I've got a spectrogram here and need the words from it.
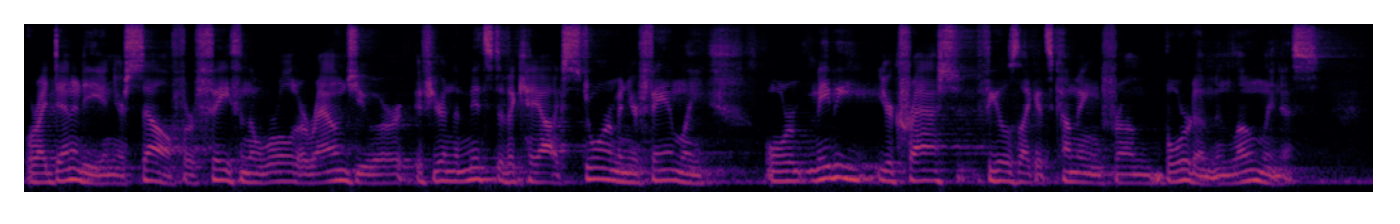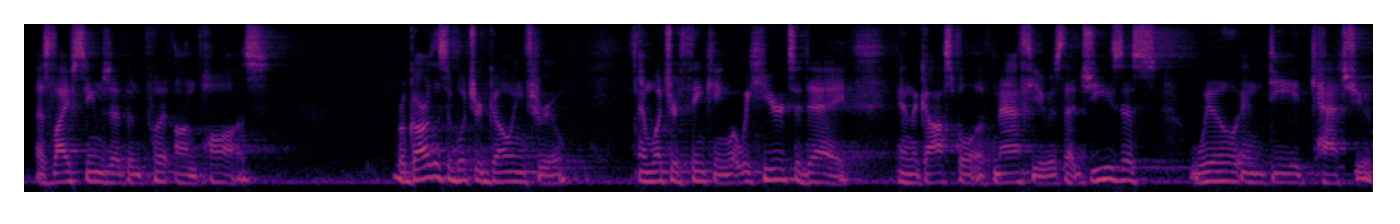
or identity in yourself or faith in the world around you, or if you're in the midst of a chaotic storm in your family, or maybe your crash feels like it's coming from boredom and loneliness as life seems to have been put on pause. Regardless of what you're going through and what you're thinking, what we hear today in the Gospel of Matthew is that Jesus will indeed catch you.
